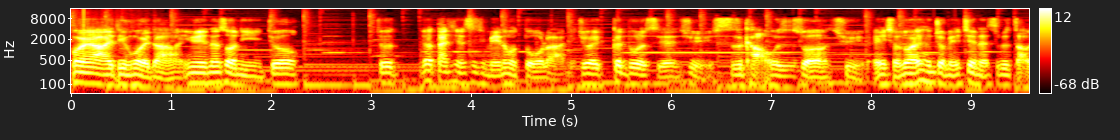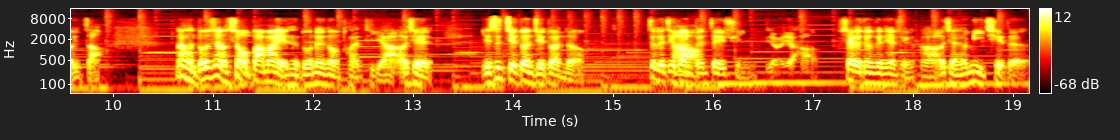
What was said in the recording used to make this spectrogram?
会啊，一定会的啊，因为那时候你就就要担心的事情没那么多了，你就会更多的时间去思考，或者是说去哎、欸，想说哎，很久没见了，是不是找一找？那很多像像我爸妈也很多那种团体啊，而且也是阶段阶段的、喔，这个阶段跟这一群比较要好，哦、下一个阶段跟这一群很好，而且还会密切的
